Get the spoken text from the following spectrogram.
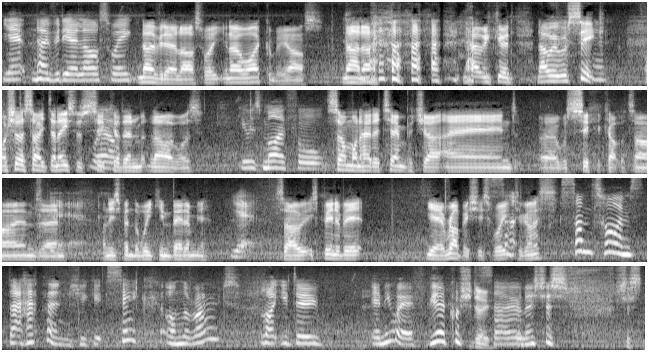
Yeah, no video last week. No video last week. You know why? Couldn't be asked. No, no, no, we could. No, we were sick. Or should I say, Denise was sicker Well- than, than I was. It was my fault. Someone had a temperature and uh, was sick a couple of times, and Yeah. and you spent the week in bed, haven't you? Yeah. So it's been a bit, yeah, rubbish this week, So- to be honest. Sometimes that happens. You get sick on the road, like you do anywhere. Yeah, of course you do. So- and it's just, it's just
